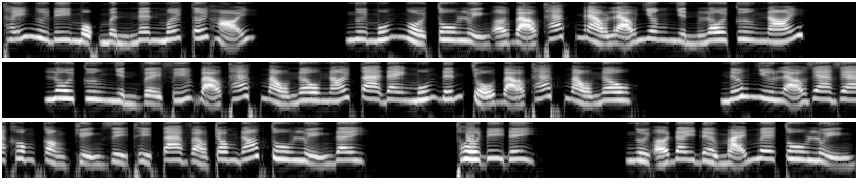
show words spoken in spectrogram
thấy ngươi đi một mình nên mới tới hỏi. Ngươi muốn ngồi tu luyện ở bảo tháp nào lão nhân nhìn lôi cương nói. Lôi cương nhìn về phía bảo tháp màu nâu nói ta đang muốn đến chỗ bảo tháp màu nâu. Nếu như lão gia gia không còn chuyện gì thì ta vào trong đó tu luyện đây. Thôi đi đi. Người ở đây đều mãi mê tu luyện.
